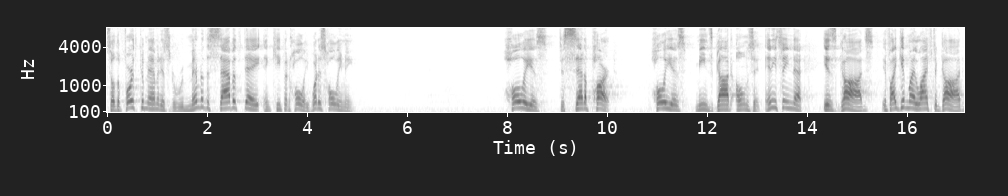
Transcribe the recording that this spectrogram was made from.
So the fourth commandment is to remember the Sabbath day and keep it holy. What does holy mean? Holy is to set apart. Holy is means God owns it. Anything that is God's, if I give my life to God,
